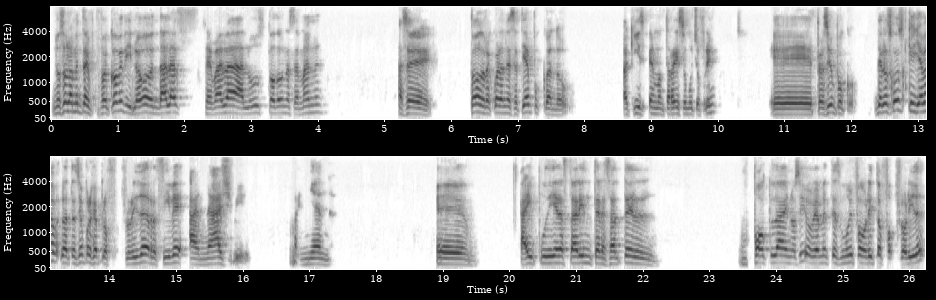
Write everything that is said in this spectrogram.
No solamente fue COVID y luego en Dallas se va la luz toda una semana. Hace, todos recuerdan ese tiempo cuando aquí en Monterrey hizo mucho frío. Eh, pero sí un poco. De los juegos que llama la atención, por ejemplo, Florida recibe a Nashville mañana. Eh, ahí pudiera estar interesante el un line, no sé, obviamente es muy favorito Florida,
